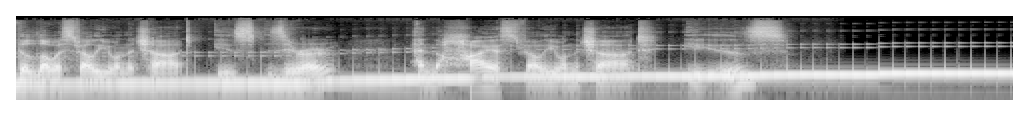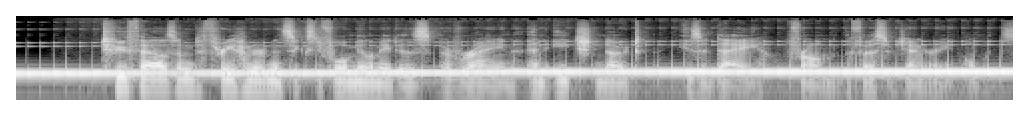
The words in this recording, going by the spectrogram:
The lowest value on the chart is zero, and the highest value on the chart is 2,364 millimetres of rain, and each note is a day from the 1st of January onwards.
